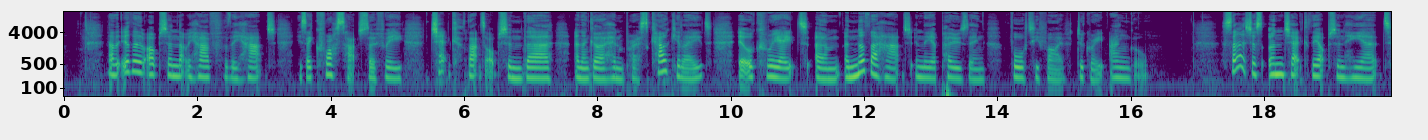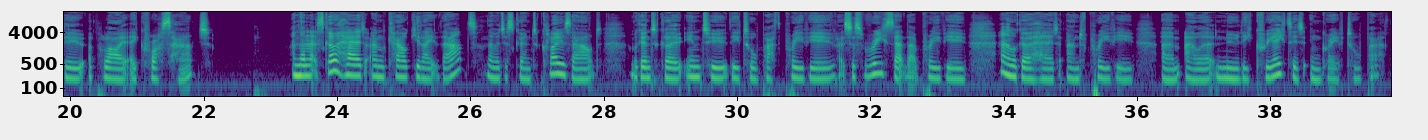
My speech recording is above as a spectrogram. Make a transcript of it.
Now the other option that we have for the hatch is a cross hatch. So if we check that option there and then go ahead and press calculate, it will create um, another hatch in the opposing 45 degree angle. So let's just uncheck the option here to apply a cross hatch. And then let's go ahead and calculate that. Then we're just going to close out we're going to go into the toolpath preview. Let's just reset that preview and then we'll go ahead and preview um, our newly created engraved toolpath.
